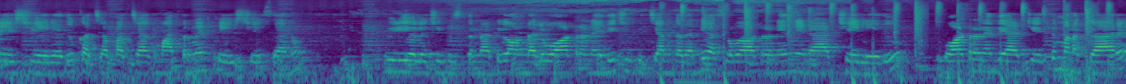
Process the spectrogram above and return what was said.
పేస్ట్ చేయలేదు. కచ్చా పచ్చాగా మాత్రమే పేస్ట్ చేశాను. వీడియోలో చూపిస్తున్నట్టుగా ఉండాలి. వాటర్ అనేది చూపించాను కదండి. అసలు వాటర్ అనేది నేను యాడ్ చేయలేదు. వాటర్ అనేది యాడ్ చేస్తే మనకు గారె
